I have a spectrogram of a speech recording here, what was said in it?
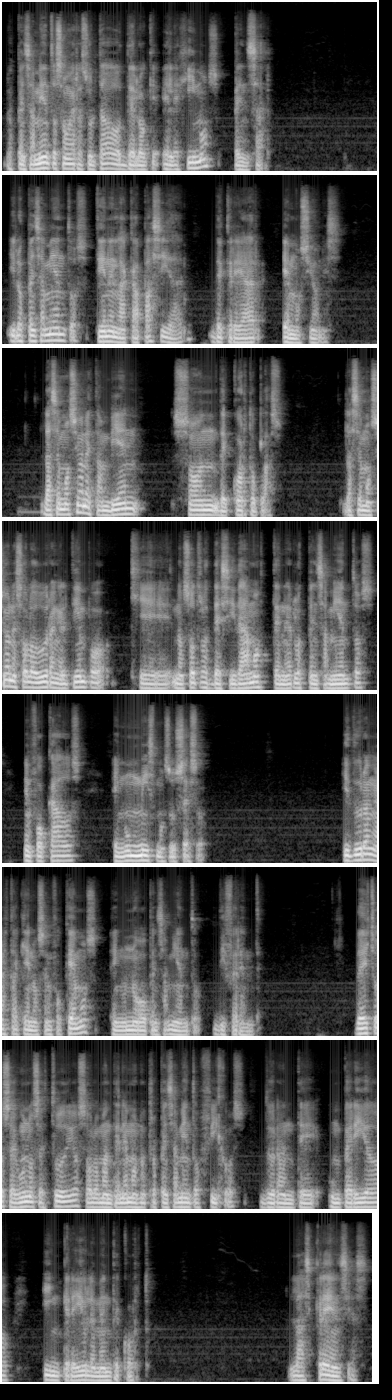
Los pensamientos son el resultado de lo que elegimos pensar. Y los pensamientos tienen la capacidad de crear emociones. Las emociones también son de corto plazo. Las emociones solo duran el tiempo que nosotros decidamos tener los pensamientos enfocados en un mismo suceso. Y duran hasta que nos enfoquemos en un nuevo pensamiento diferente. De hecho, según los estudios, solo mantenemos nuestros pensamientos fijos durante un periodo increíblemente corto. Las creencias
